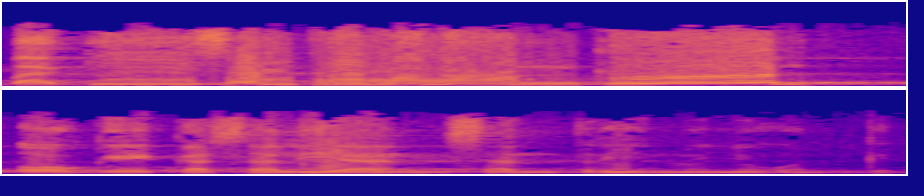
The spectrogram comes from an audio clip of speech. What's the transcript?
bagi santri menyuhunkan oge kasalian santri menyuhunkan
